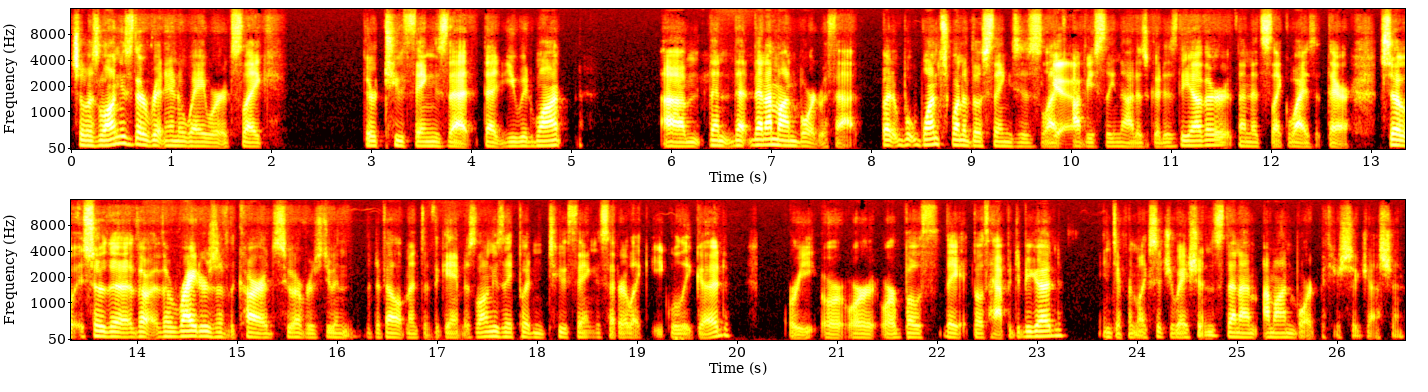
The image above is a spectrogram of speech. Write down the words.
So as long as they're written in a way where it's like they're two things that that you would want um then then i'm on board with that. But once one of those things is like yeah. obviously not as good as the other then it's like why is it there? So so the, the the writers of the cards whoever's doing the development of the game as long as they put in two things that are like equally good or or or, or both they both happen to be good in different like situations, then I'm I'm on board with your suggestion.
